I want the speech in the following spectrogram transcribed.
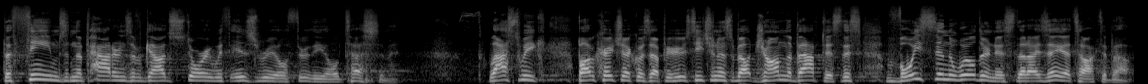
the themes and the patterns of God's story with Israel through the Old Testament. Last week, Bob Kraychuk was up here. He was teaching us about John the Baptist, this voice in the wilderness that Isaiah talked about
